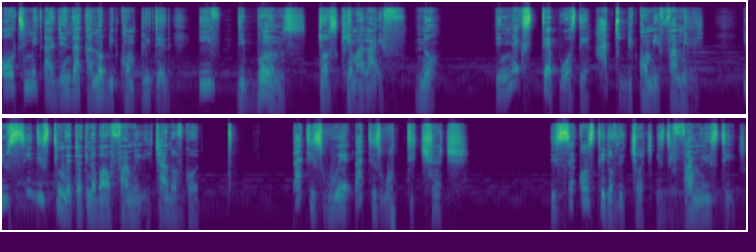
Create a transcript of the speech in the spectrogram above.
ultimate agenda cannot be completed if the bones just came alive. No. The next step was they had to become a family. You see this thing we're talking about family, child of God. That is where that is what the church the second stage of the church is the family stage.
